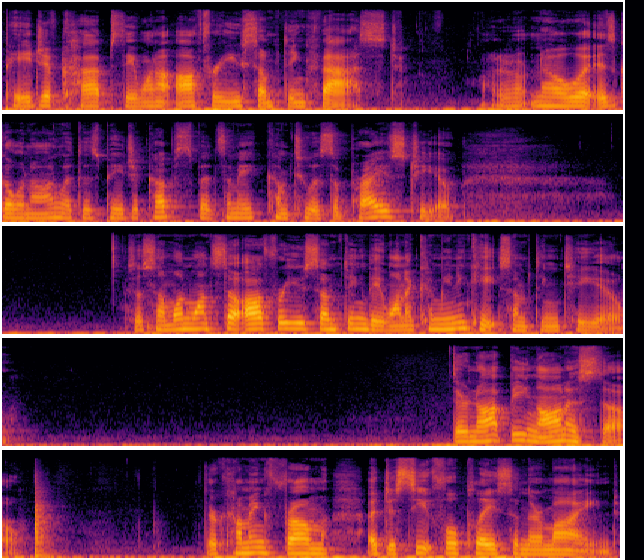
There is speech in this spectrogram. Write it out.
Page of Cups, they want to offer you something fast. I don't know what is going on with this Page of Cups, but some may come to a surprise to you. So someone wants to offer you something, they want to communicate something to you. They're not being honest though. They're coming from a deceitful place in their mind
